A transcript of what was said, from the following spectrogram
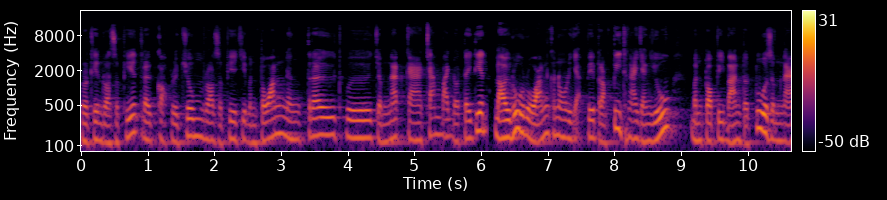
ប្រធានរដ្ឋសភាត្រូវកោះប្រជុំរដ្ឋសភាជាបន្ទាន់និងត្រូវធ្វើចំណាត់ការចាំបាច់ដទៃទៀតដោយរស់រានក្នុងរយៈពេល7ថ្ងៃយ៉ាងយូរបន្ទាប់ពីបានទទួលសំណើ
